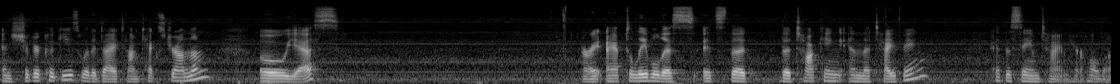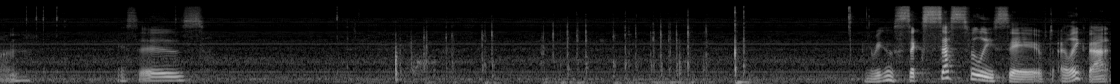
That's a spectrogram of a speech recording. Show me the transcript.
And sugar cookies with a diatom texture on them. Oh, yes. All right, I have to label this. It's the, the talking and the typing at the same time. Here, hold on. This is. There we go. Successfully saved. I like that.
